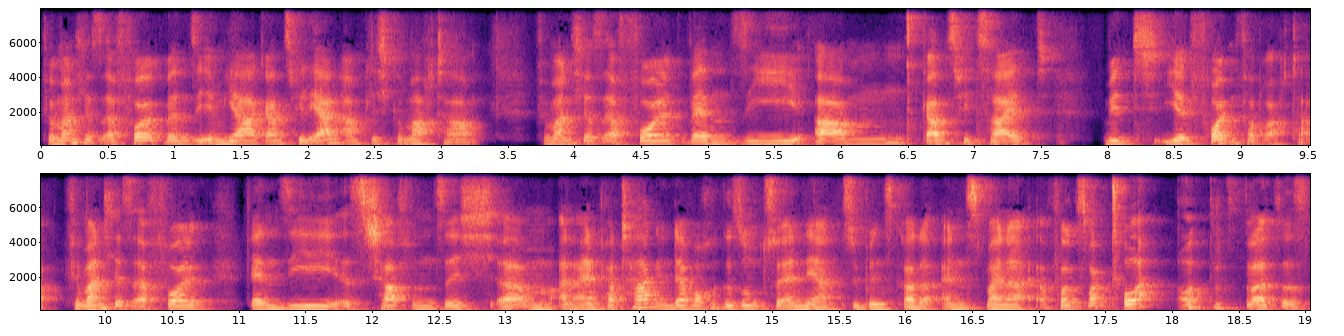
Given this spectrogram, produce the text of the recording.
Für manches Erfolg, wenn sie im Jahr ganz viel ehrenamtlich gemacht haben. Für manches Erfolg, wenn sie ähm, ganz viel Zeit mit ihren Freunden verbracht haben. Für manches Erfolg, wenn sie es schaffen, sich ähm, an ein paar Tagen in der Woche gesund zu ernähren. Das ist übrigens gerade eines meiner Erfolgsfaktoren, was,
